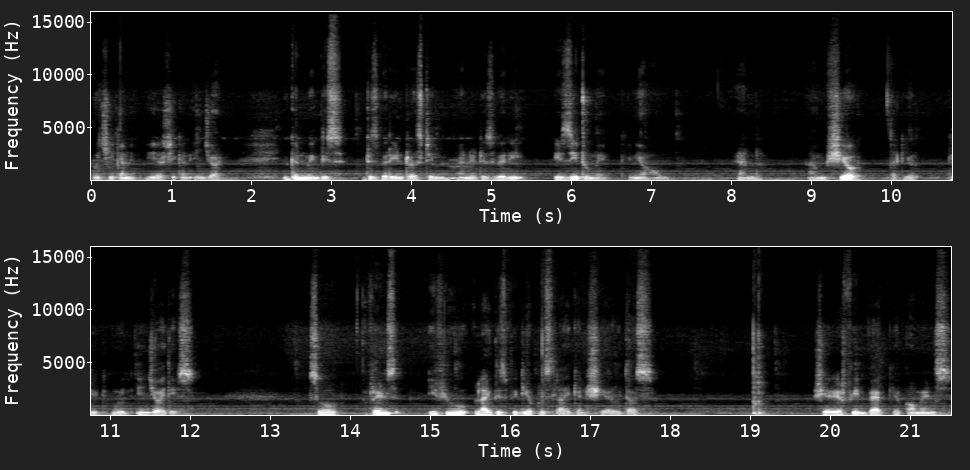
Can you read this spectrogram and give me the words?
which he can he or she can enjoy you can make this. It is very interesting and it is very easy to make in your home. And i'm sure that your kid will enjoy this. So friends if you like this video please like and share with us. Share your feedback your comments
